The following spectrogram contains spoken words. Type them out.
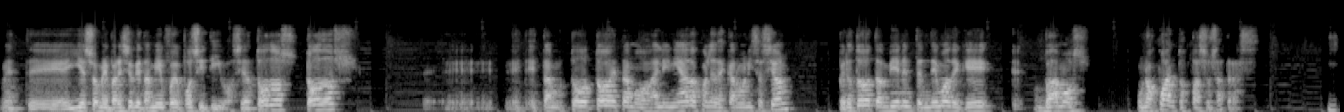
Este, y eso me pareció que también fue positivo. O sea, todos, todos, estamos, todos, todos estamos alineados con la descarbonización pero todos también entendemos de que vamos unos cuantos pasos atrás. Y,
